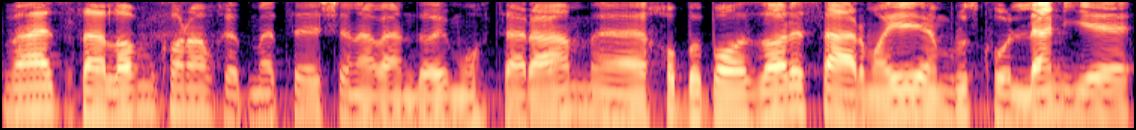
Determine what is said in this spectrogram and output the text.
من سلام می‌کنم خدمت شنونده های محترم خب به بازار سرمایه امروز کلا یه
